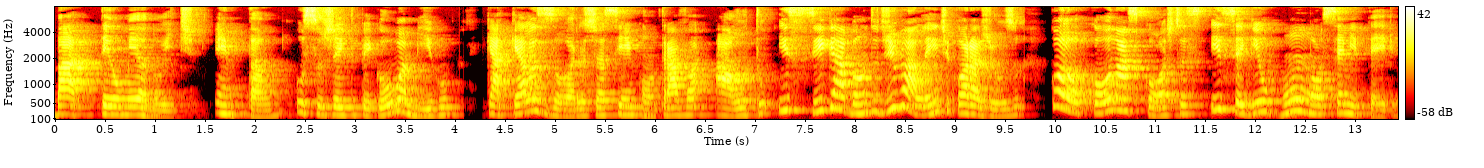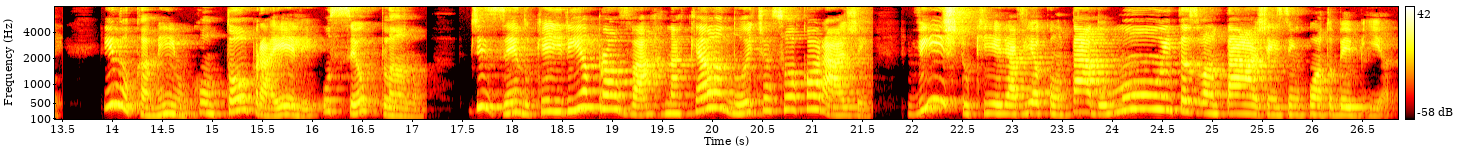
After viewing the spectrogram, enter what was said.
Bateu meia-noite. Então, o sujeito pegou o amigo, que aquelas horas já se encontrava alto e se gabando de valente e corajoso, colocou nas costas e seguiu rumo ao cemitério. E no caminho contou para ele o seu plano, dizendo que iria provar naquela noite a sua coragem, visto que ele havia contado muitas vantagens enquanto bebia,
